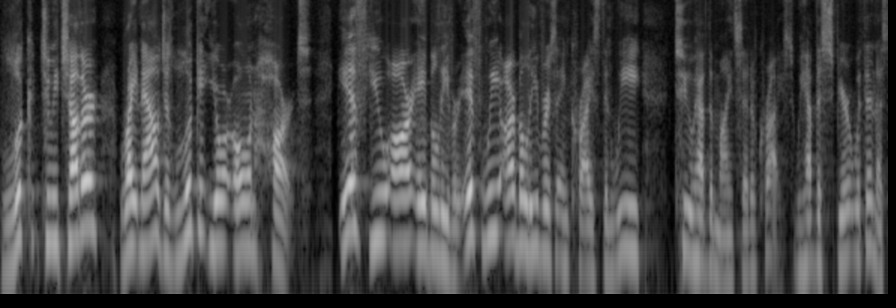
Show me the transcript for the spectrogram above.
look to each other right now, just look at your own heart. If you are a believer, if we are believers in Christ, then we too have the mindset of Christ. We have the Spirit within us.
